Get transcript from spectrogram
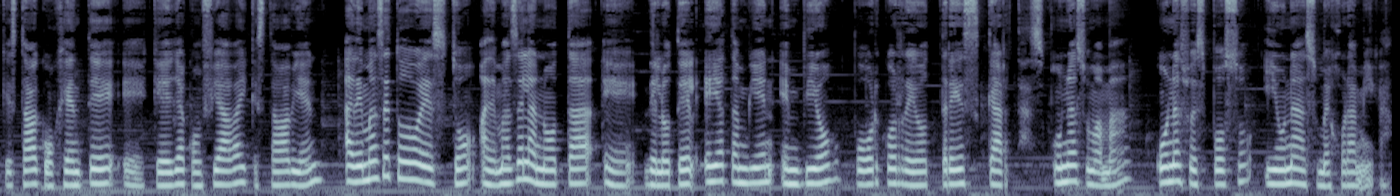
que estaba con gente eh, que ella confiaba y que estaba bien. Además de todo esto, además de la nota del hotel, ella también envió por correo tres cartas, una a su mamá, una a su esposo y una a su mejor amiga.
